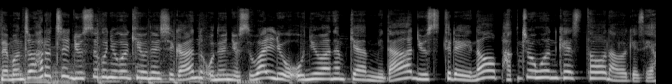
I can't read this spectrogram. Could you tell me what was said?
네, 먼저 하루치 뉴스 근육을 키우는 시간 오늘 뉴스 완료 오뉴완 함께합니다. 뉴스 트레이너 박종훈 캐스터 나와 계세요.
